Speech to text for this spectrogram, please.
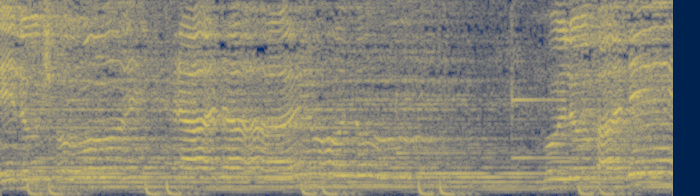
এলো সময় রাজার মতো হলো কাজে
